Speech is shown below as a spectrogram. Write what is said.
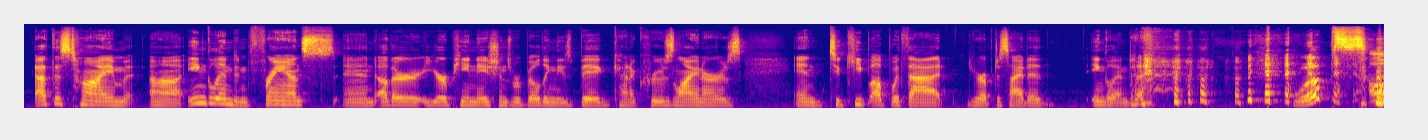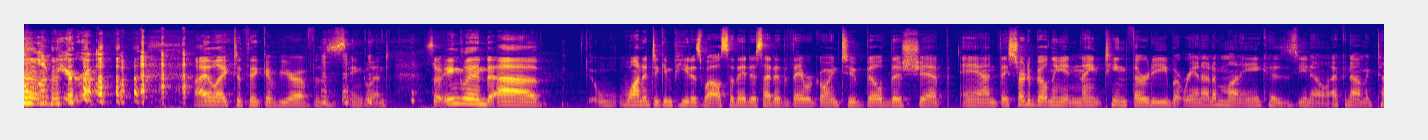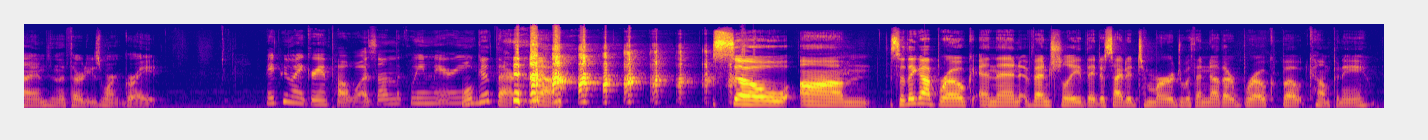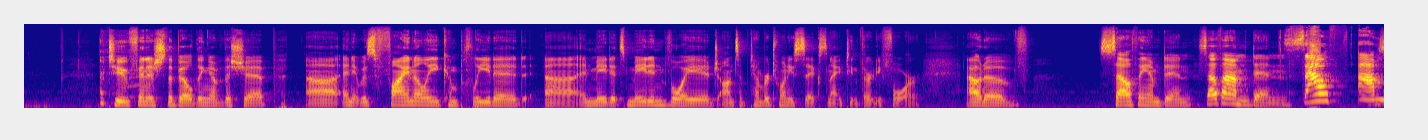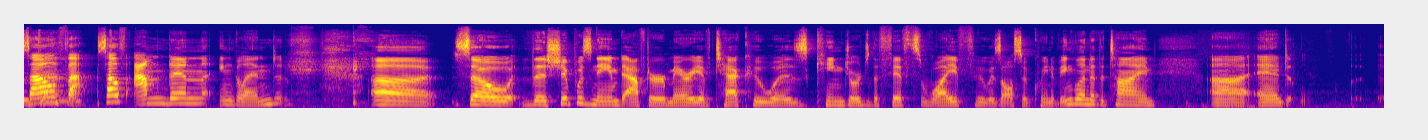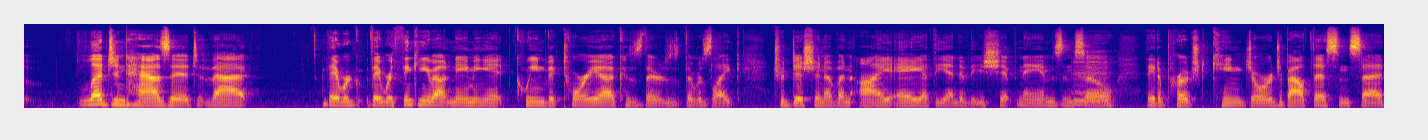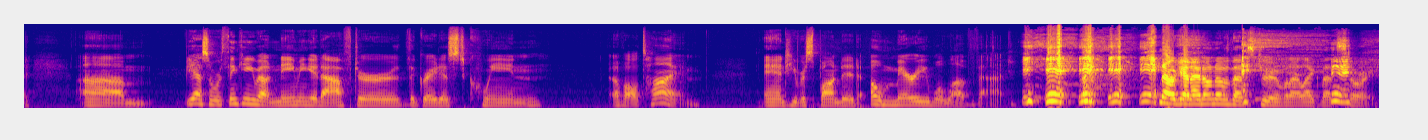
at this time, uh, England and France and other European nations were building these big kind of cruise liners. And to keep up with that, Europe decided England. Whoops. All of Europe. I like to think of Europe as England. So England uh, wanted to compete as well, so they decided that they were going to build this ship, and they started building it in 1930, but ran out of money because you know economic times in the 30s weren't great. Maybe my grandpa was on the Queen Mary. We'll get there. Yeah. so, um, so they got broke, and then eventually they decided to merge with another broke boat company to finish the building of the ship. Uh, and it was finally completed uh, and made its maiden voyage on September 26, 1934, out of Southampton, Southampton, South Amden. South Southampton, England. Uh, so the ship was named after Mary of Teck, who was King George V's wife, who was also Queen of England at the time. Uh, and legend has it that they were they were thinking about naming it Queen Victoria because there's there was like tradition of an IA at the end of these ship names, and so they'd approached King George about this and said, um, "Yeah, so we're thinking about naming it after the greatest queen of all time." And he responded, "Oh, Mary will love that." now again, I don't know if that's true, but I like that story.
